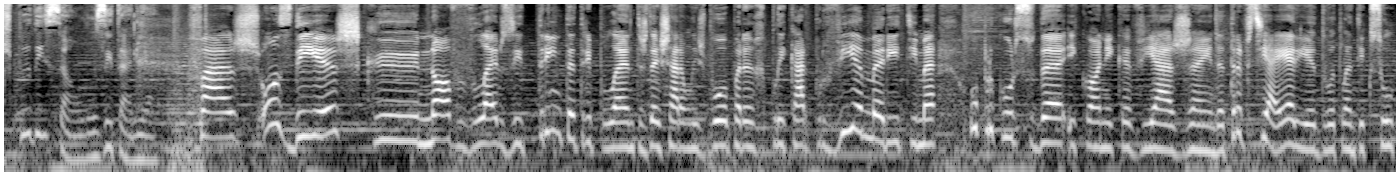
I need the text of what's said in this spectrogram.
Expedição Lusitânia. Faz 11 dias que nove veleiros e 30 tripulantes deixaram Lisboa para replicar por via marítima o percurso da icónica viagem da travessia aérea do Atlântico Sul,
